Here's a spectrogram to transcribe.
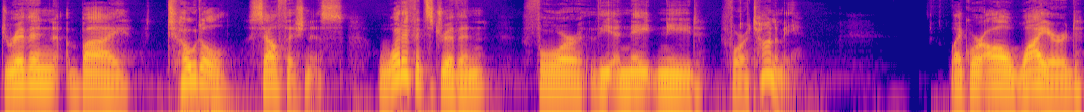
driven by total selfishness? What if it's driven for the innate need for autonomy? Like we're all wired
